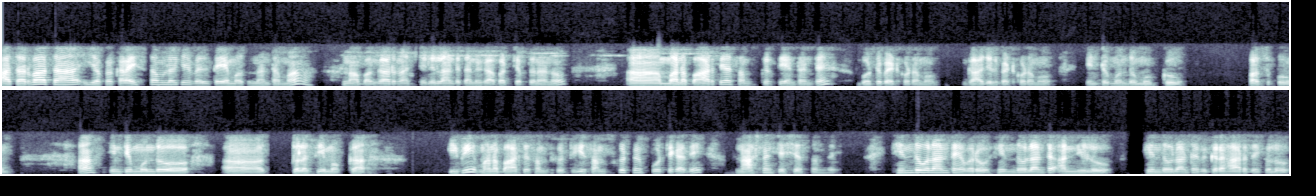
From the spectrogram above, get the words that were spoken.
ఆ తర్వాత ఈ యొక్క క్రైస్తవంలోకి వెళ్తే ఏమవుతుందంటమ్మా? నా బంగారు నా చెల్లి లాంటి దాన్ని కాబట్టి చెప్తున్నాను. ఆ, మన భారతీయ సంస్కృతి ఏంటంటే బొట్టు పెట్టుకోవడము గాజులు పెట్టుకోవడము ఇంటి ముందు ముగ్గు పసుపు ఆ, ఇంటి ముందు ఆ, తులసి మొక్క. ఇవి మన భారతీయ సంస్కృతి. ఈ సంస్కృతిని పూర్తిగా అది నాశనం చేసేస్తుంది. హిందువులు అంటే ఎవరు? హిందువులు అంటే అన్యులు. హిందువులు అంటే విగ్రహారధికులు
